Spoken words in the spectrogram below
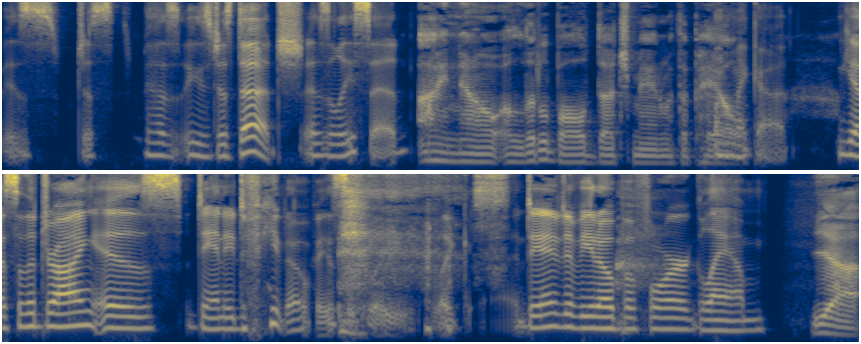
is just has he's just dutch as elise said. I know a little bald Dutch man with a pail. oh my god. Yeah so the drawing is danny devito basically like danny devito before glam. Yeah,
